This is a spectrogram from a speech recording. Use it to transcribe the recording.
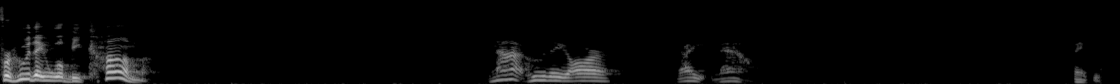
for who they will become, not who they are right now. Thank you.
